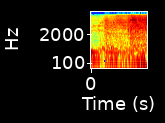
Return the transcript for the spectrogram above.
Executed.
